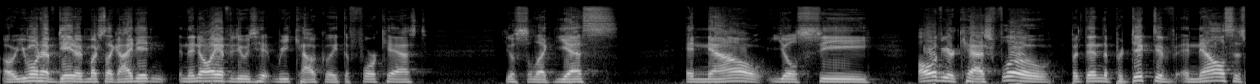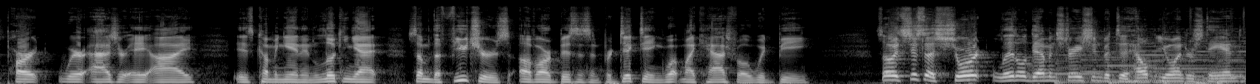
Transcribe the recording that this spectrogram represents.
or you won't have data much like I didn't. And then all you have to do is hit recalculate the forecast. You'll select yes. And now you'll see all of your cash flow, but then the predictive analysis part where Azure AI is coming in and looking at some of the futures of our business and predicting what my cash flow would be. So it's just a short little demonstration, but to help you understand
